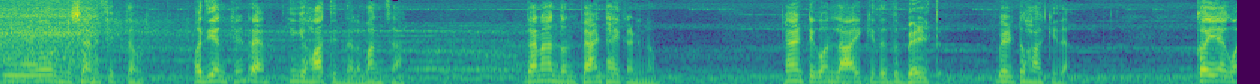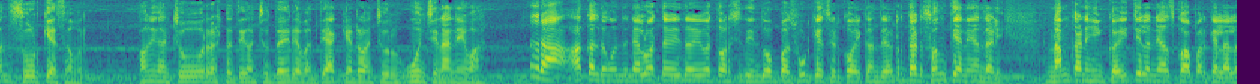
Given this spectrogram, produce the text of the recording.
ಚೂರು ನಿಶಾನೆ ಸಿಕ್ತವ್ರು. ಅದು ಅನ್ಕೊಂಡ್ರೆ ಹೀಗೆ ಹಾತಿದ್ನಲ್ಲ ಮನ್ಸ. ಗನದೊಂದು ಪ್ಯಾಂಟ್ ಹಾಯ್ಕೊಂಡು ನಾವು. ಪ್ಯಾಂಟಿಗೆ ಒಂದು ಲಾಯ್ಕಿದ್ದದ್ದು ಬೆಲ್ಟ್. ಬೆಲ್ಟು ಹಾಕಿದ. ಕೈಯಾಗ ಒಂದು ಸೂಟ್ ಕೇಸ್ ಅವ್ರು. ಅವನಿಗೆ ಒಂಚೂರು ಅಷ್ಟೊತ್ತಿಗೆ ಒಂಚೂರು ಧೈರ್ಯ ಬಂತು. ಯಾಕೆಂದ್ರೆ ಒಂಚೂರು ಊಂಚಿನ ನಾನೇವ ಅಂದ್ರೆ ಆ- ಒಂದು ನಲ್ವತ್ತೈದು, ಐವತ್ತು ವರ್ಷದ ಹಿಂದೆ ಒಬ್ಬ ಸೂಟ್ ಕೇಸ್ ಇಟ್ಕೋಬೇಕಂತ ಹೇಳ್ರೆ ದೊಡ್ಡ ಸಂಗ್ತಿಯಾನೆ ಅಂದಳಿ. ನಮ್ಮ ಕಡೆ ಹಿಂಗೆ ಕೈ ಚೀಲ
